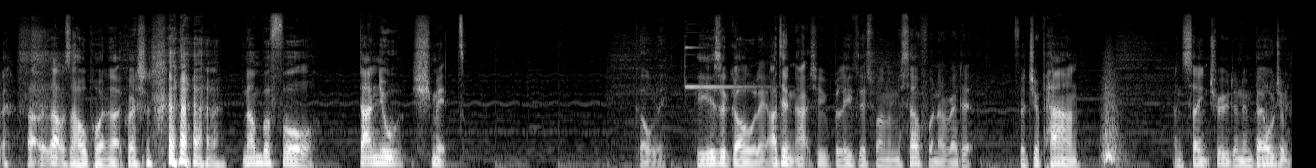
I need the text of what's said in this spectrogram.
course. That, that was the whole point of that question. Number four, Daniel Schmidt. goalie. He is a goalie. I didn't actually believe this one myself when I read it. For Japan and St. Truiden in Belgium.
